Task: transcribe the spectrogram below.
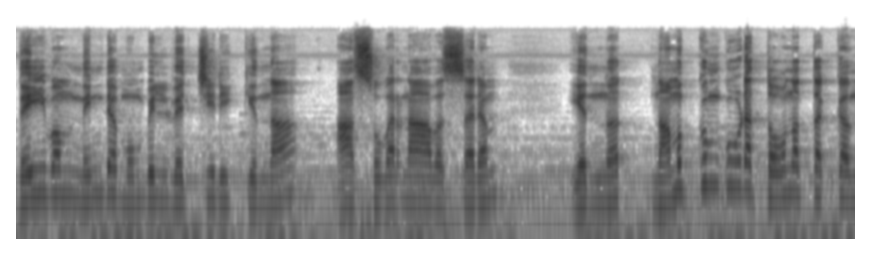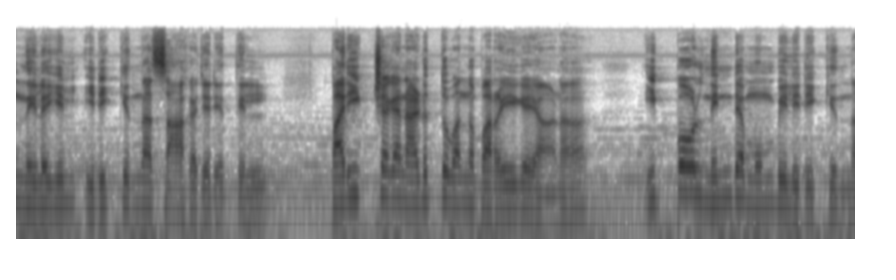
ദൈവം നിന്റെ മുമ്പിൽ വെച്ചിരിക്കുന്ന ആ സുവർണാവസരം എന്ന് നമുക്കും കൂടെ തോന്നത്തക്ക നിലയിൽ ഇരിക്കുന്ന സാഹചര്യത്തിൽ പരീക്ഷകൻ അടുത്തു വന്ന് പറയുകയാണ് ഇപ്പോൾ നിന്റെ മുമ്പിലിരിക്കുന്ന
